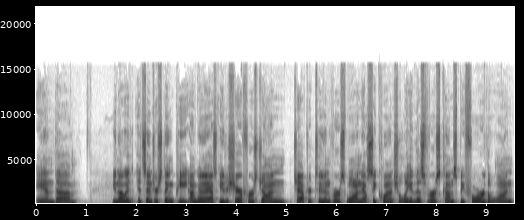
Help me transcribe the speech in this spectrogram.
and. Um, you know, it, it's interesting, Pete. I'm going to ask you to share 1 John chapter 2 and verse 1. Now, sequentially, this verse comes before the one,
